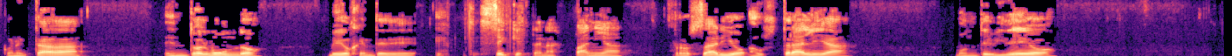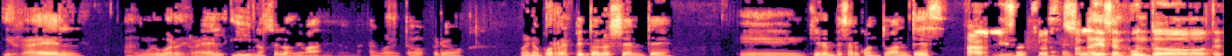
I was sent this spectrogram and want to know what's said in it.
conectada en todo el mundo. Veo gente de- que sé que está en España, Rosario, Australia, Montevideo, Israel, algún lugar de Israel y no sé los demás están conectados, pero bueno, por respeto al oyente, eh, quiero empezar cuanto antes. Ah, son, son- son las 10 en punto, te-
